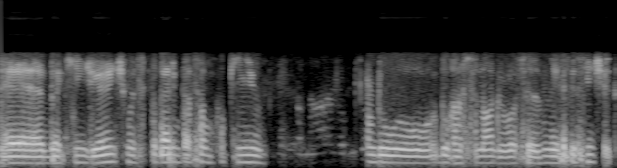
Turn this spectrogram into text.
é, daqui em diante, mas se puderem passar um pouquinho do, do racional de vocês nesse sentido.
